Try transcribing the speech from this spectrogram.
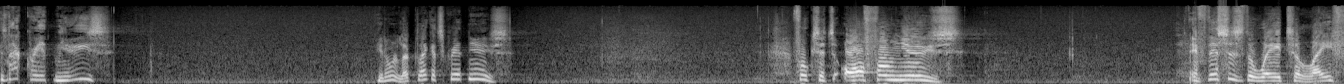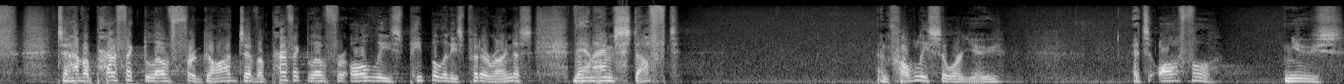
Isn't that great news? You don't look like it's great news. Folks, it's awful news. If this is the way to life, to have a perfect love for God, to have a perfect love for all these people that He's put around us, then I'm stuffed. And probably so are you. It's awful news.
